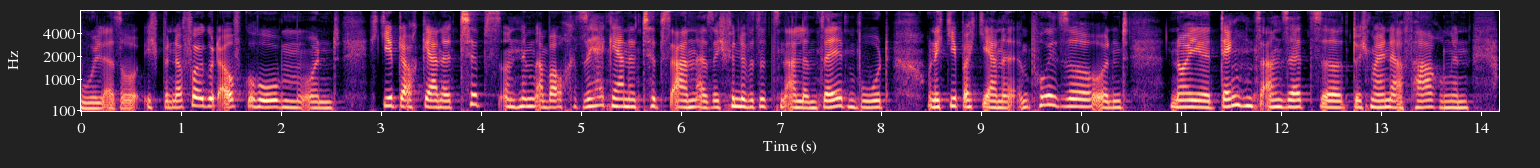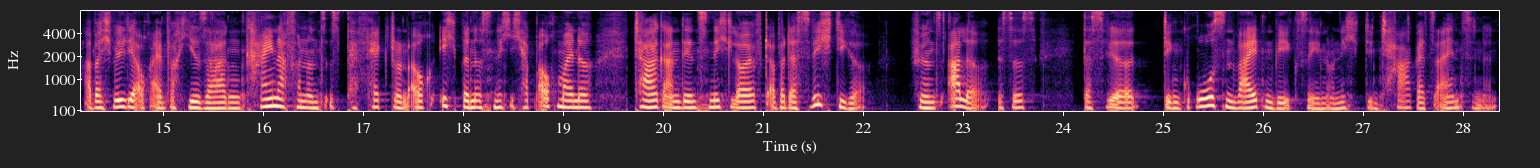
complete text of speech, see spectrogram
cool. Also ich bin da voll gut aufgehoben und ich gebe da auch gerne Tipps und nehme aber auch sehr gerne Tipps an. Also ich finde, wir sitzen alle im selben Boot und ich gebe euch gerne Impulse und neue Denkensansätze durch meine Erfahrungen. Aber ich will dir auch einfach hier sagen, keiner von uns ist perfekt und auch ich bin es nicht. Ich habe auch meine Tage, an denen es nicht läuft. Aber das Wichtige für uns alle ist es, dass wir den großen, weiten Weg sehen und nicht den Tag als Einzelnen.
